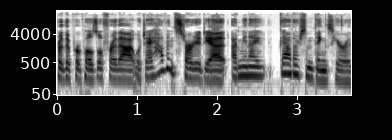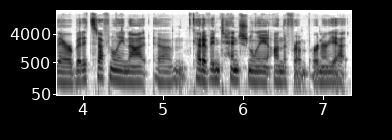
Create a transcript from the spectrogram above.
for the proposal for that, which I haven't started yet. I mean, I gather some things here or there, but it's definitely not um, kind of intentionally on the front burner yet.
